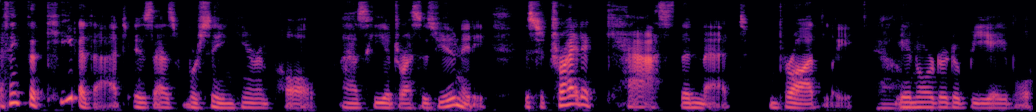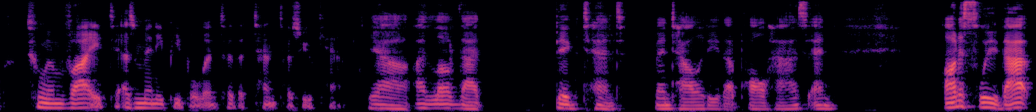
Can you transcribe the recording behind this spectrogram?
I think the key to that is as we're seeing here in Paul as he addresses unity is to try to cast the net broadly Yeah. in order to be able to invite as many people into the tent as you can. Yeah, I love that big tent mentality that Paul has. And honestly, that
